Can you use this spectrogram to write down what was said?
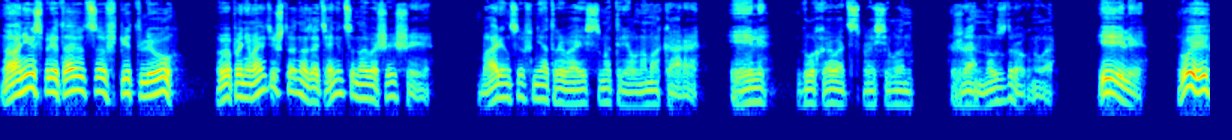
Но они сплетаются в петлю. Вы понимаете, что она затянется на вашей шее? Баренцев, не отрываясь, смотрел на Макара. — Или? — глуховато спросил он. Жанна вздрогнула. — Или, вы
